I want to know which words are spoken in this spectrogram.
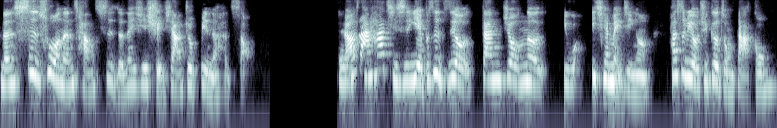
能试错、能尝试的那些选项就变得很少。然后，当然，他其实也不是只有单就那一万一千美金啊，他是不是有去各种打工？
